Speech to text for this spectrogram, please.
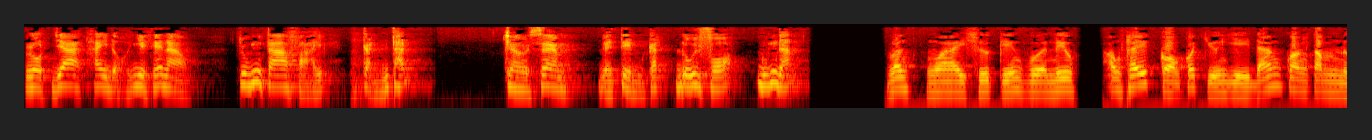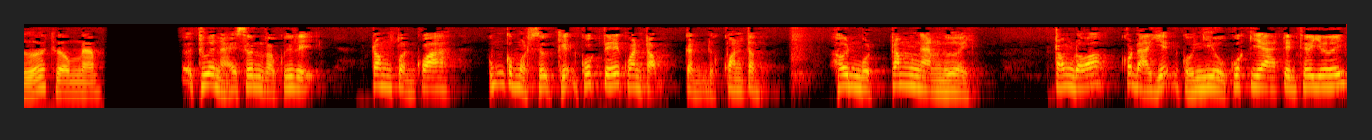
lột da thay đổi như thế nào? Chúng ta phải cẩn thận, chờ xem để tìm cách đối phó đúng đắn. Vâng, ngoài sự kiện vừa nêu, ông thấy còn có chuyện gì đáng quan tâm nữa thưa ông Nam? Thưa Hải Xuân và quý vị, trong tuần qua cũng có một sự kiện quốc tế quan trọng cần được quan tâm. Hơn 100.000 người, trong đó có đại diện của nhiều quốc gia trên thế giới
